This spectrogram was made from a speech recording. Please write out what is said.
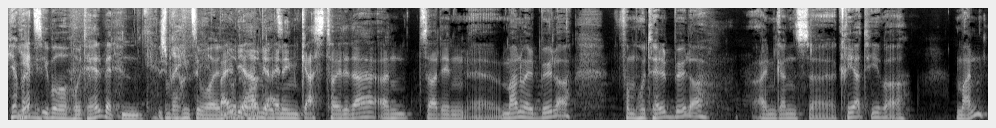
Ja, jetzt über Hotelbetten sprechen zu wollen? Weil wir haben ja einen Gast heute da, und zwar den äh, Manuel Böhler vom Hotel Böhler, ein ganz äh, kreativer Mann,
